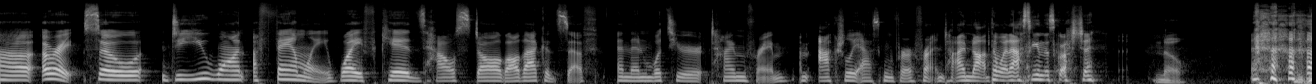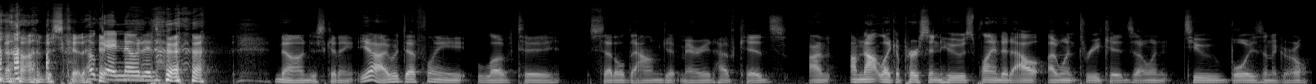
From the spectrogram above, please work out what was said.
Uh, all right. So, do you want a family, wife, kids, house, dog, all that good stuff? And then, what's your time frame? I'm actually asking for a friend. I'm not the one asking this question. No. no, I'm just kidding. Okay, noted. No, I'm just kidding. Yeah, I would definitely love to settle down, get married, have kids. I'm I'm not like a person who's planned it out. I want three kids. I want two boys and a girl.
